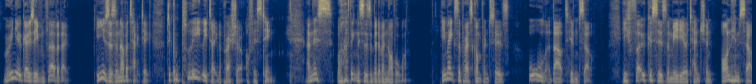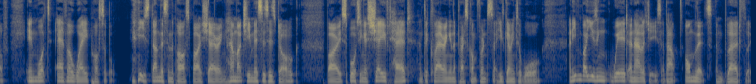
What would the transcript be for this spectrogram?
Mourinho goes even further though. He uses another tactic to completely take the pressure off his team. And this, well, I think this is a bit of a novel one. He makes the press conferences all about himself. He focuses the media attention on himself in whatever way possible. He's done this in the past by sharing how much he misses his dog, by sporting a shaved head and declaring in the press conference that he's going to war, and even by using weird analogies about omelettes and bird flu.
